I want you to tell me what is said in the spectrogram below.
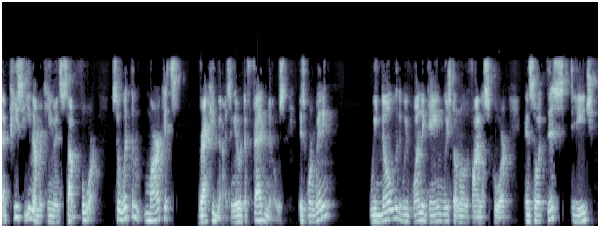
That PCE number came in sub four. So what the market's recognizing and what the Fed knows is we're winning. We know that we've won the game. We just don't know the final score. And so at this stage,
